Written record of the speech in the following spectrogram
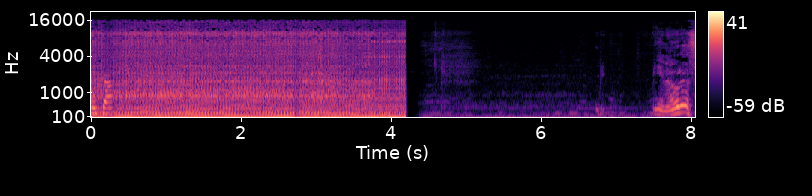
Ahí está. Ahora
